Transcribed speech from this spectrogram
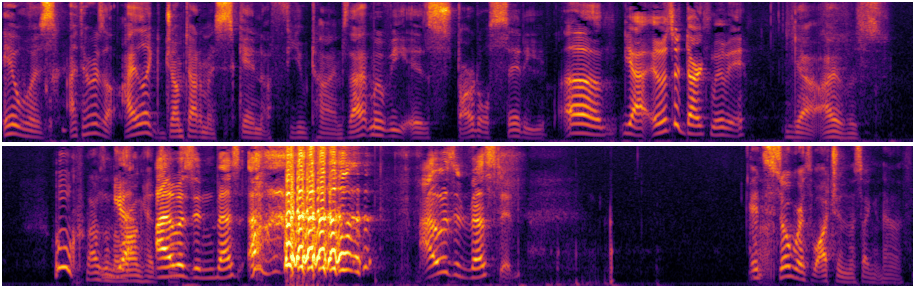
It was. I, there was a. I like jumped out of my skin a few times. That movie is Startle City. Um, yeah, it was a dark movie. Yeah, I was. Whew, I was in the yeah, wrong headspace. I was invest. I was invested. It's still worth watching the second half.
